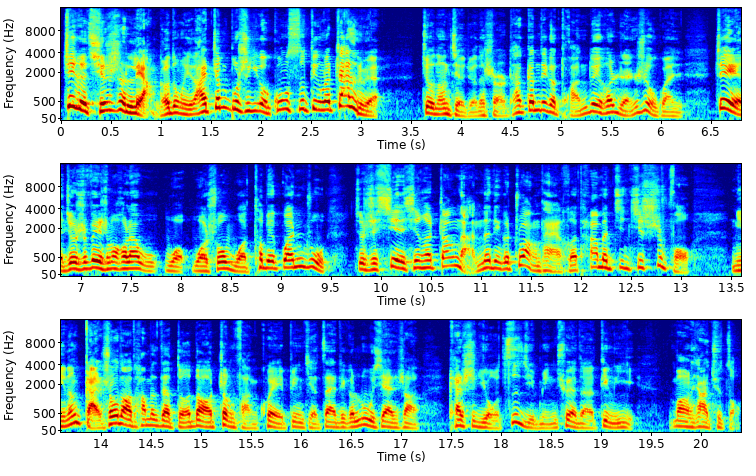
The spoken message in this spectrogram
这个其实是两个东西，它还真不是一个公司定了战略就能解决的事儿，它跟这个团队和人是有关系。这也就是为什么后来我我我说我特别关注，就是谢鑫和张楠的那个状态和他们近期是否你能感受到他们在得到正反馈，并且在这个路线上开始有自己明确的定义往下去走。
